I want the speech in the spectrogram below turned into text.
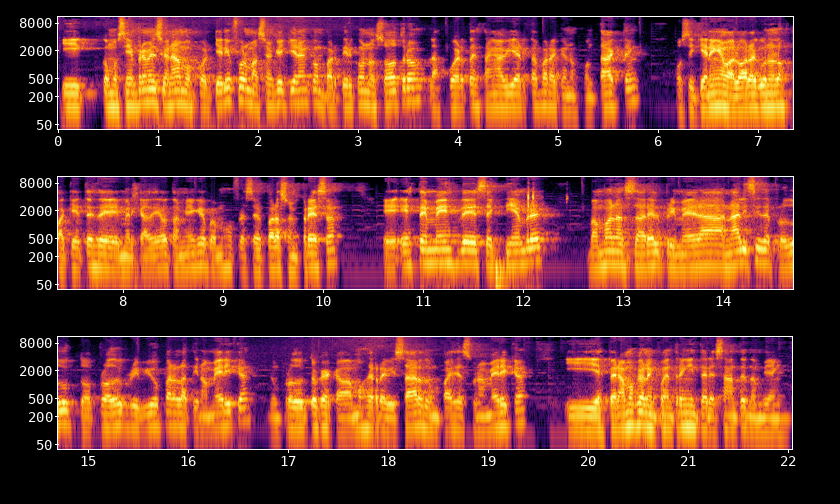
Y como siempre mencionamos, cualquier información que quieran compartir con nosotros, las puertas están abiertas para que nos contacten o si quieren evaluar algunos de los paquetes de mercadeo también que podemos ofrecer para su empresa. Eh, este mes de septiembre vamos a lanzar el primer análisis de producto, Product Review para Latinoamérica, de un producto que acabamos de revisar de un país de Sudamérica y esperamos que lo encuentren interesante también.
